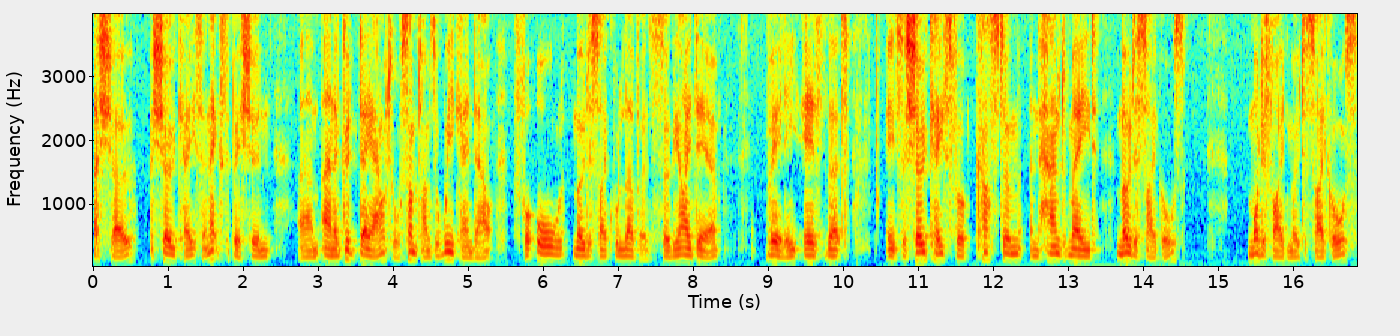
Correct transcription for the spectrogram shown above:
a, show, a showcase, an exhibition, um, and a good day out, or sometimes a weekend out, for all motorcycle lovers. So the idea really is that it's a showcase for custom and handmade motorcycles modified motorcycles,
